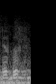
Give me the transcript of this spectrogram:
So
